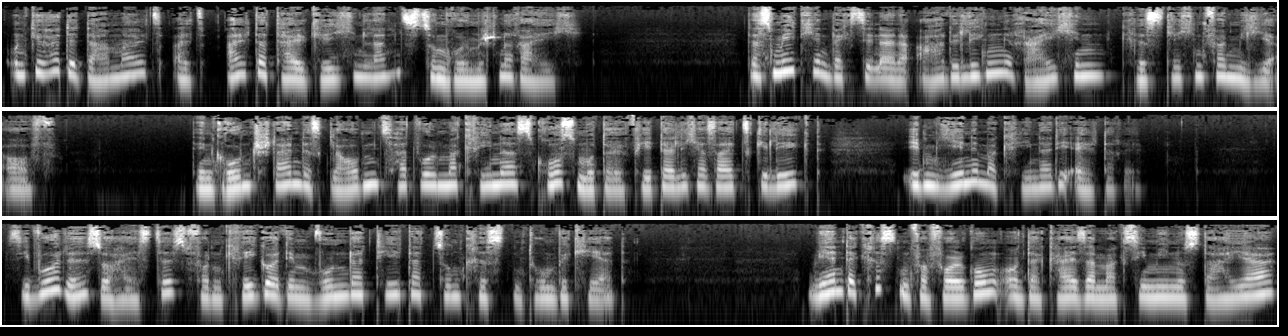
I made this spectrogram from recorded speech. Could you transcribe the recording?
und gehörte damals als alter Teil Griechenlands zum römischen Reich. Das Mädchen wächst in einer adeligen, reichen, christlichen Familie auf. Den Grundstein des Glaubens hat wohl Makrinas Großmutter väterlicherseits gelegt, eben jene Makrina die Ältere. Sie wurde, so heißt es, von Gregor dem Wundertäter zum Christentum bekehrt. Während der Christenverfolgung unter Kaiser Maximinus daher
